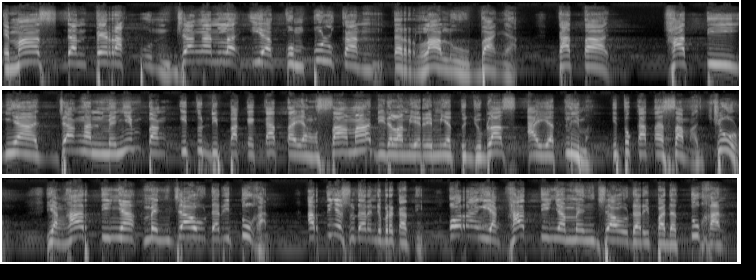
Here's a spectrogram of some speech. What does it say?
Emas dan perak pun janganlah ia kumpulkan terlalu banyak. Kata hatinya jangan menyimpang itu dipakai kata yang sama di dalam Yeremia 17 ayat 5. Itu kata sama, jur. Yang artinya menjauh dari Tuhan. Artinya saudara yang diberkati. Orang yang hatinya menjauh daripada Tuhan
